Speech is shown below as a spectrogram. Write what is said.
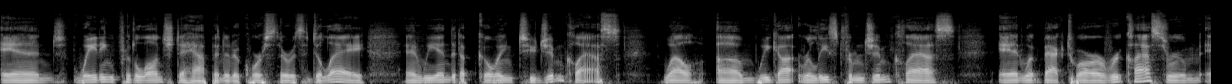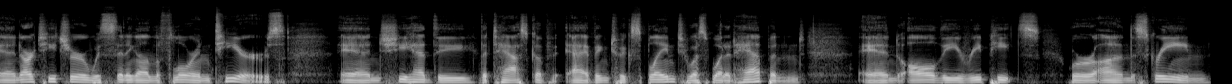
and waiting for the launch to happen. And of course, there was a delay, and we ended up going to gym class. Well, um, we got released from gym class and went back to our classroom, and our teacher was sitting on the floor in tears. And she had the, the task of having to explain to us what had happened, and all the repeats were on the screen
